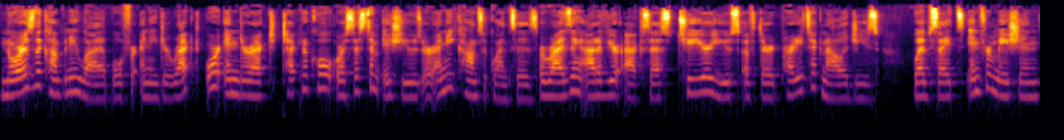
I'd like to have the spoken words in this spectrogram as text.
nor is the company liable for any direct or indirect technical or system issues or any consequences arising out of your access to your use of third party technologies websites, information,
